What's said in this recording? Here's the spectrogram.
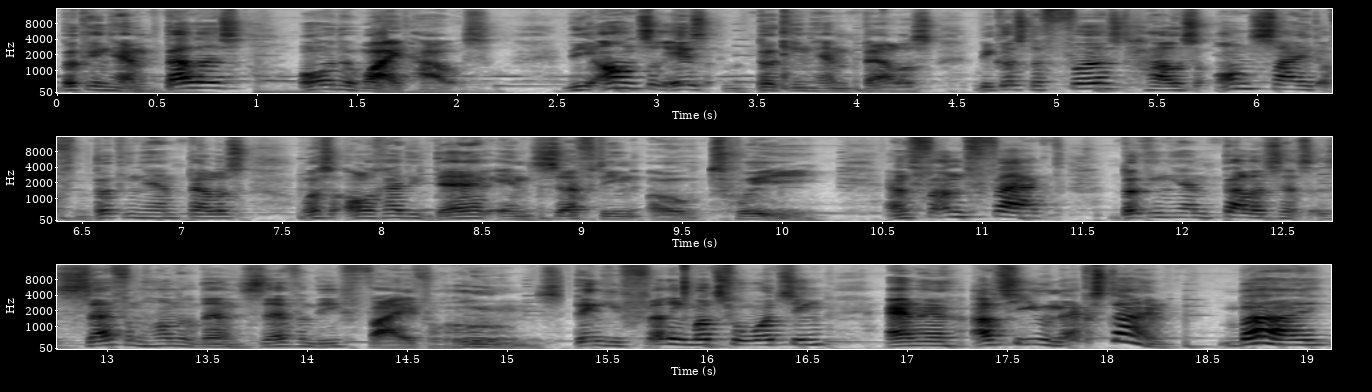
Buckingham Palace or the White House. The answer is Buckingham Palace, because the first house on site of Buckingham Palace was already there in 1703. And fun fact, Buckingham Palace has 775 rooms. Thank you very much for watching and uh, I'll see you next time. Bye!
